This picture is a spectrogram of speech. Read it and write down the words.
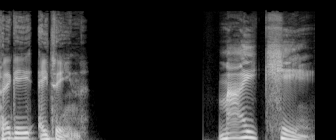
PEGI 18. My king.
